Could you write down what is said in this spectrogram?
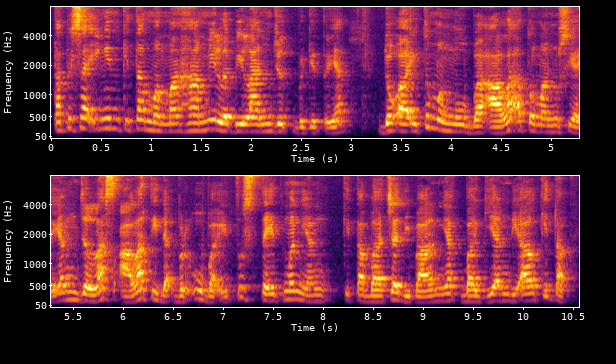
Tapi saya ingin kita memahami lebih lanjut begitu ya. Doa itu mengubah Allah atau manusia. Yang jelas Allah tidak berubah. Itu statement yang kita baca di banyak bagian di Alkitab.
